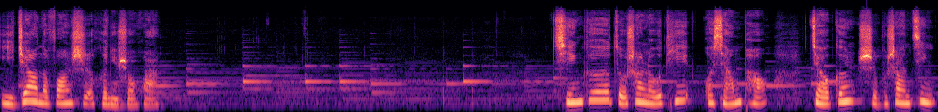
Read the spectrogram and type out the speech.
以这样的方式和你说话。”秦哥走上楼梯，我想跑，脚跟使不上劲，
